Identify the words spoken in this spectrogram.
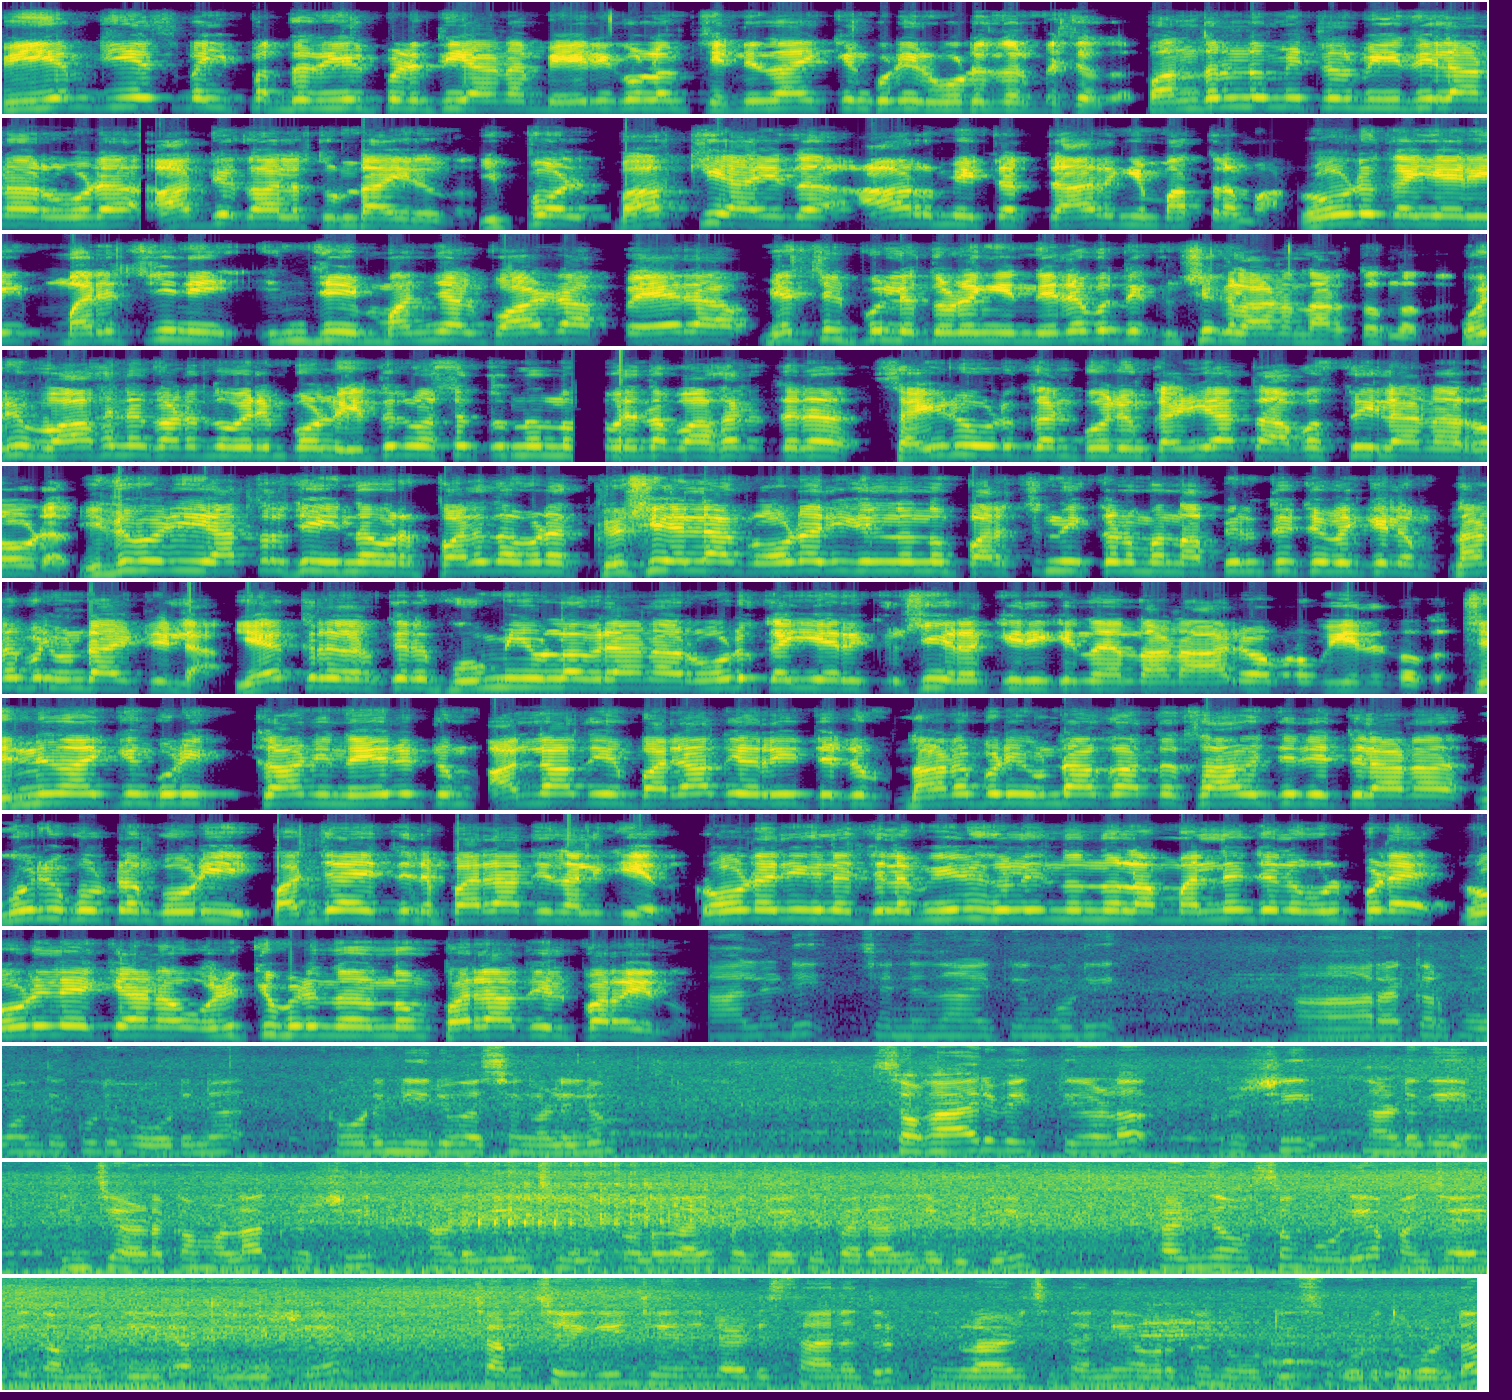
P M G S Y പദ്ധതിയിൽപ്പെടുത്തിയാണ് Marykulam Chenninaickankudi road നിർമ്മിച്ചത്. പന്ത്രണ്ട് മീറ്റർ വീതിയിലാണ് റോഡ് ആദ്യകാലത്തുണ്ടായിരുന്നത്. ഇപ്പോൾ ബാക്കിയായത് ആറ് മീറ്റർ ടാറിംഗ് മാത്രമാണ്. റോഡ് കയ്യേറി മരച്ചീനി ഇഞ്ചി മഞ്ഞൾ വാഴ പേര ഞെച്ചിൽപുല്ല് തുടങ്ങി നിരവധി കൃഷികളാണ് നടത്തുന്നത്. ഒരു വാഹനം കടന്നു വരുമ്പോൾ എതിർവശത്തു നിന്ന് വരുന്ന വാഹനത്തിന് സൈഡ് കൊടുക്കാൻ പോലും കഴിയാത്ത അവസ്ഥയിലാണ് റോഡ്. ഇതുവഴി യാത്ര ചെയ്യുന്നവർ പലതവണ കൃഷിയെല്ലാം റോഡരികിൽ നിന്നും പറിച്ചു നീക്കണമെന്ന് അഭ്യർത്ഥിച്ചുവെങ്കിലും നടപടി ഉണ്ടായിട്ടില്ല. ഏക്കർ കണക്കിന് ഭൂമിയുള്ളവരാണ് റോഡ് കയ്യേറി കൃഷി ഇറക്കിയിരിക്കുന്നത് എന്നാണ് ആരോപണം ഉയരുന്നത്. ചെന്നിനായ്ക്കും കൂടി കാണി നേരിട്ടും അല്ലാതെയും പരാതി അറിയിച്ചിട്ടും നടപടി ഉണ്ടാകാത്ത സാഹചര്യത്തിലാണ് ഒരു കൂട്ടം കൂടി പഞ്ചായത്തിന് പരാതി നൽകിയത്. റോഡരികിലെ ചില വീടുകളിൽ നിന്നുള്ള മല്ലഞ്ചലം ഉൾപ്പെടെ റോഡിലേക്കാണ് ഒഴുക്കിവിടുന്നതെന്നും പരാതിയിൽ പറയുന്നു. ആലടി ചെന്നിനായ്ക്കും കൂടി ആറേക്കർ പൂവന്തിക്കുടി റോഡിന് റോഡിന്റെ ഇരുവശങ്ങളിലും സ്വകാര്യ വ്യക്തികൾ കൃഷി നടുകയും ഇഞ്ചി അടക്കമുള്ള കൃഷി നടുകയും ചെയ്തിട്ടുള്ളതായി പഞ്ചായത്തിൽ പരാതി ലഭിക്കുകയും കഴിഞ്ഞ ദിവസം കൂടിയ പഞ്ചായത്ത് കമ്മിറ്റിയിൽ ഈ വിഷയം ചർച്ച ചെയ്യുകയും ചെയ്തതിന്റെ അടിസ്ഥാനത്തിൽ തിങ്കളാഴ്ച തന്നെ അവർക്ക് നോട്ടീസ് കൊടുത്തുകൊണ്ട്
